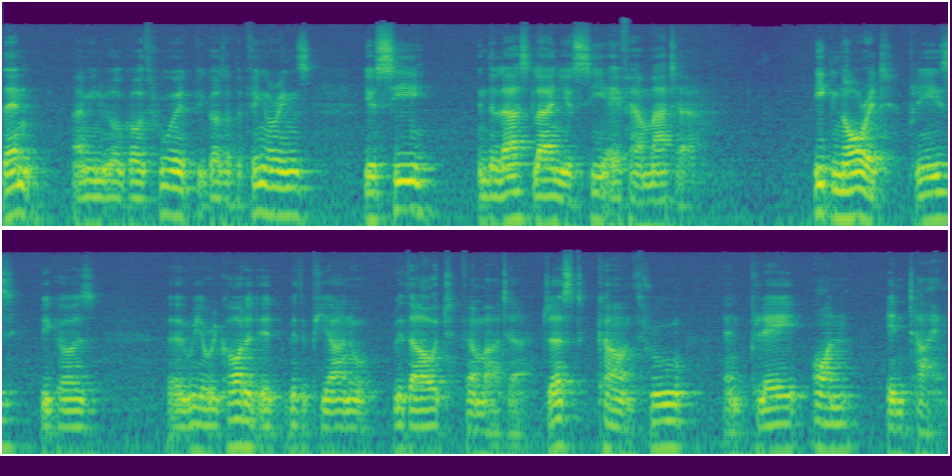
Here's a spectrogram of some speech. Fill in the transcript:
Then, I mean, we'll go through it because of the fingerings. You see, in the last line, you see a fermata. Ignore it, please, because uh, we recorded it with the piano without fermata. Just count through and play on in time.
